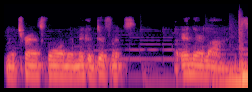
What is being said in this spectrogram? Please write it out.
you know, transform and make a difference in their lives.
